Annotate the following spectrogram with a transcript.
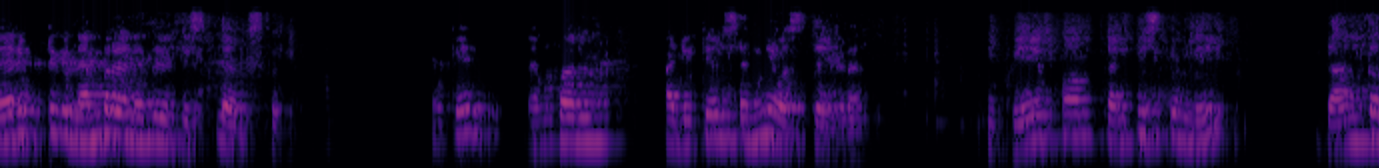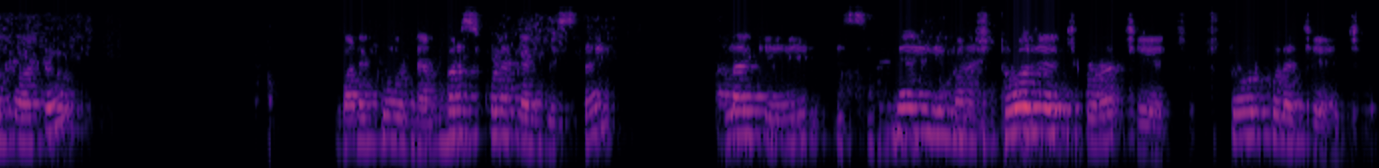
డైరెక్ట్గా నెంబర్ అనేది డిస్ప్లే వస్తుంది. ఓకే నెంబర్ ఆ డీటెయిల్స్ అన్నీ వస్తాయి ఇక్కడ. ఈ వేవ్ ఫామ్ కనిపిస్తుంది దాంతోపాటు మనకు నెంబర్స్ కూడా కనిపిస్తాయి. అలాగే ఈ సిగ్నల్ని మన స్టోరేజ్ కూడా చేయొచ్చు. స్టోర్ కూడా చేయొచ్చు.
